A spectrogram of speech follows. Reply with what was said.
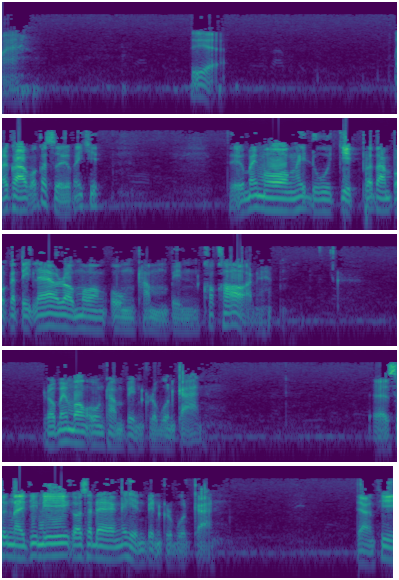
มา เพื่อหมายความว่าก็เสือไม่คิดเสือไม่มองให้ดูจิต เพราะตามปกติแล้วเรามององค์ธรรมเป็นข้อๆนะครับเราไม่มององค์ธรรมเป็นกระบวนการ ซึ่งในที่นี้ก็แสดงให้เห็นเป็นกระบวนการ อย่างที่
